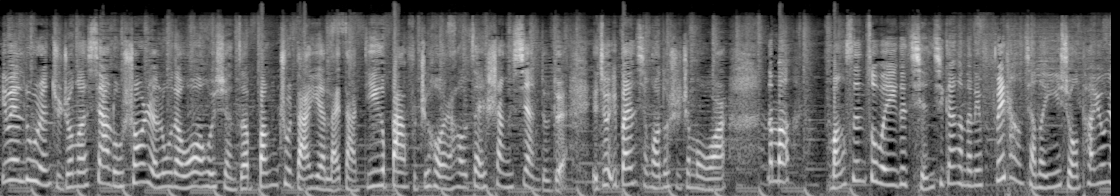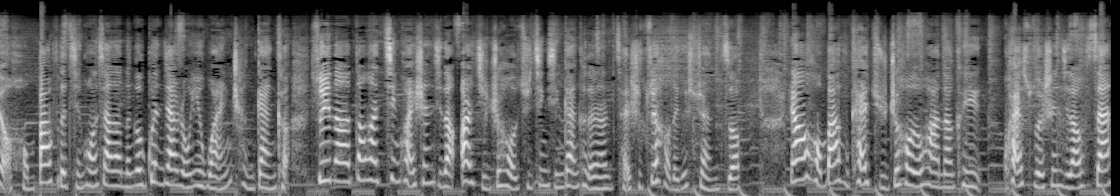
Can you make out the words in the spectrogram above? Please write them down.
因为路人局中呢，下路双人路呢，往往会选择帮助打野来打第一个 buff 之后，然后再上线。对不对？也就一般情况都是这么玩。那么盲僧作为一个前期 gank 能力非常强的英雄，他拥有红 buff 的情况下呢，能够更加容易完成 gank。所以呢，当他尽快升级到二级之后，去进行 gank 的人才是最好的一个选择。然后红 buff 开局之后的话呢，可以快速的升级到三。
